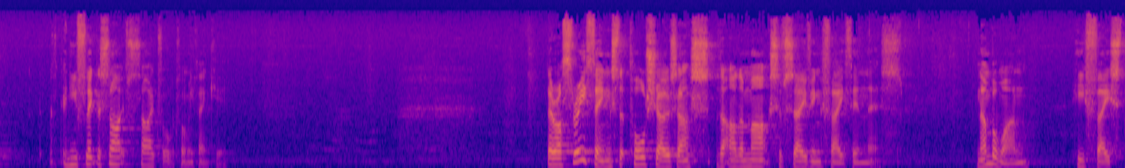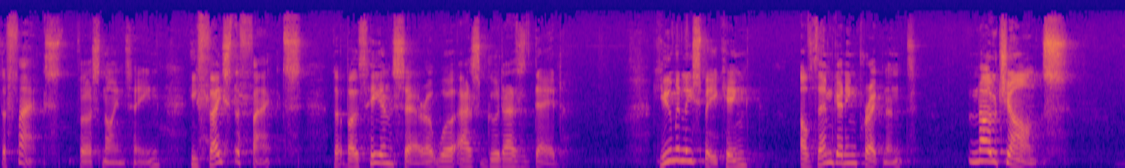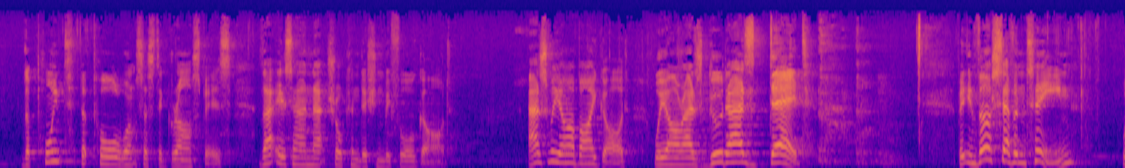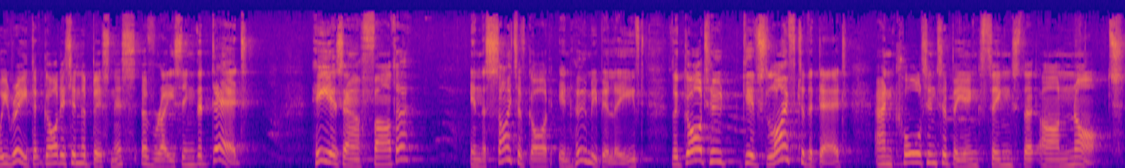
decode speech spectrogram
Can you flick the slide, forward for me? Thank you. There are three things that Paul shows us that are the marks of saving faith in this. Number one, he faced the facts. Verse 19. He faced the facts that both he and Sarah were as good as dead. Humanly speaking, of them getting pregnant, no chance. The point that Paul wants us to grasp is that is our natural condition before God. As we are by God, we are as good as dead. But in verse 17, we read that God is in the business of raising the dead. He is our Father in the sight of God in whom he believed, the God who gives life to the dead and calls into being things that are not.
